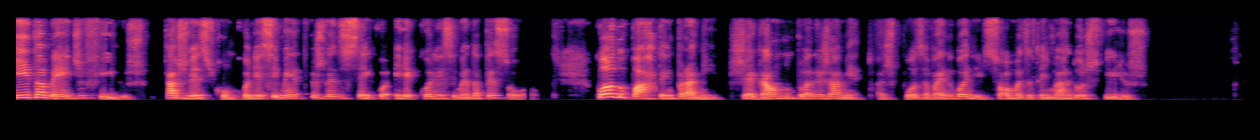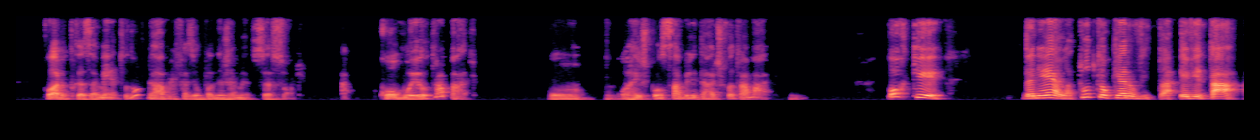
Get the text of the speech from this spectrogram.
e também de filhos, às vezes com conhecimento, às vezes sem reconhecimento da pessoa. Quando partem para mim, chegar no planejamento, a esposa vai no banheiro, só, mas eu tenho mais dois filhos fora do casamento, não dá para fazer um planejamento sucessório. Como eu trabalho, com, com a responsabilidade que eu trabalho. Por quê? Daniela, tudo que eu quero evitar, evitar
